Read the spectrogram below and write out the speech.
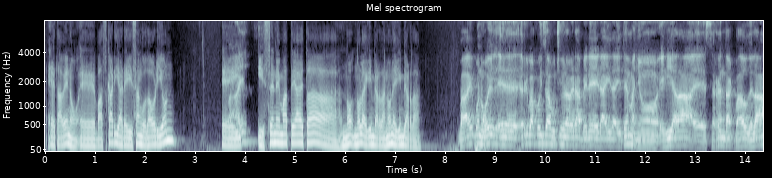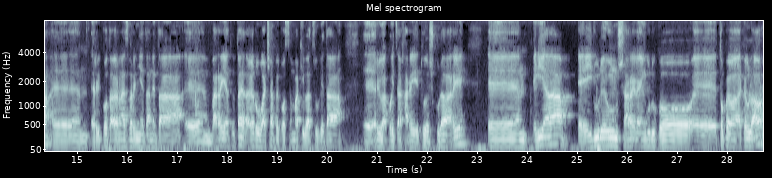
Eta beno, e, bazkariare izango da horion, e, Bai. izen ematea eta no, nola egin behar da, non egin behar da. Bai, bueno, hoi, e, herri bakoitza gutxi gora bera bere erai daiten, baino egia da e, zerrendak badaudela e, herriko taberna ezberdinetan eta e, barreiatuta, eta gero WhatsAppeko zenbaki batzuk eta e, herri bakoitza jarri ditu eskuragarri. E, egia da, e, irureun sarrera inguruko e, tope badakeula hor,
